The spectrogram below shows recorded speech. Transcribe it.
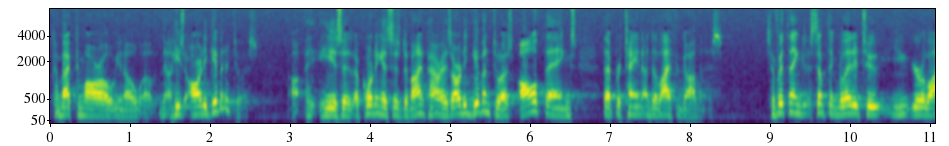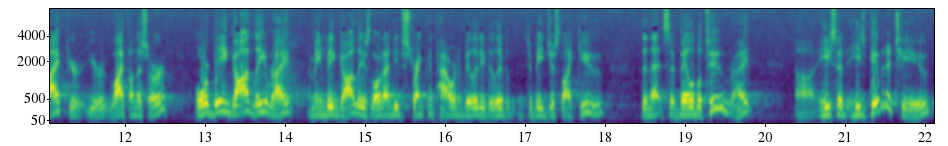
Come back tomorrow. You know, uh, no, he's already given it to us. Uh, he is, according as his divine power has already given to us all things that pertain unto life and godliness. So if it's something related to you, your life, your, your life on this earth, or being godly, right? I mean, being godly is, Lord, I need strength and power and ability to live, to be just like you, then that's available too, right? Uh, he said, He's given it to you,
